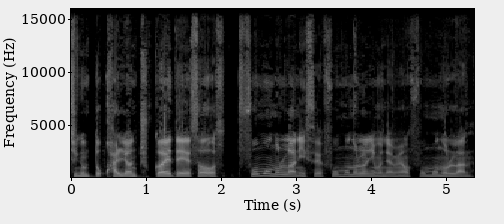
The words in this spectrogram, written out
지금 또 관련 주가에 대해서 포모 논란이 있어요. 포모 논란이 뭐냐면 포모 논란.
